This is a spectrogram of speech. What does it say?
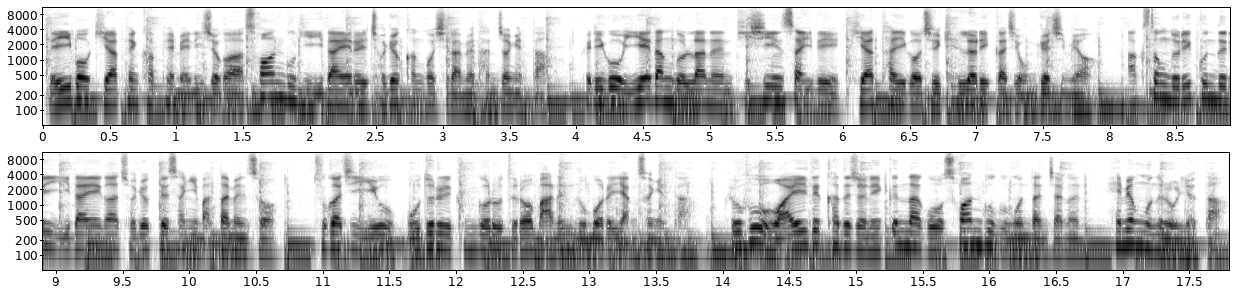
네이버 기아 팬 카페 매니저가 서한국이 이다혜를 저격한 것이라며 단정했다. 그리고 이에 해당 논란은 DC 인사이드 기아 타이거즈 갤러리까지 옮겨지며 악성 누리꾼들이 이다혜가 저격 대상이 맞다면서 두 가지 이유 모두를 근거로 들어 많은 루머를 양성했다. 그 후 와일드카드전이 끝나고 서한국 응원단장은 해명문을 올렸다.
